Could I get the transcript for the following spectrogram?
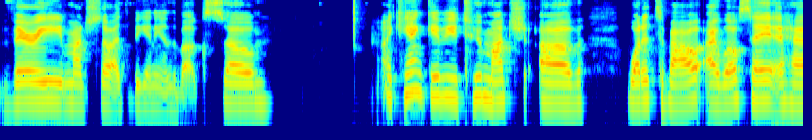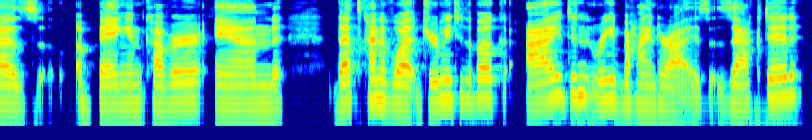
very much so at the beginning of the book. So I can't give you too much of what it's about. I will say it has a banging cover, and that's kind of what drew me to the book. I didn't read Behind Her Eyes, Zach did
